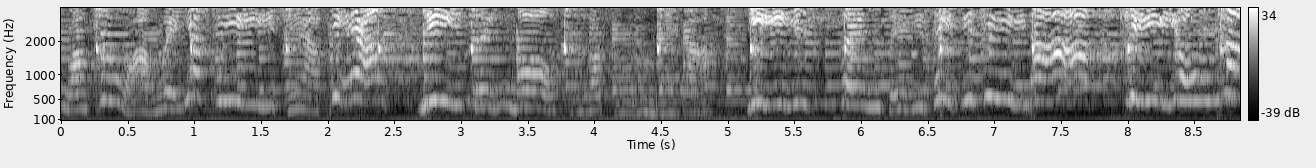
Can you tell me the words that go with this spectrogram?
王称王位呀，天下将，你什么是王是娘？一次争争谁比天大？岂用？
